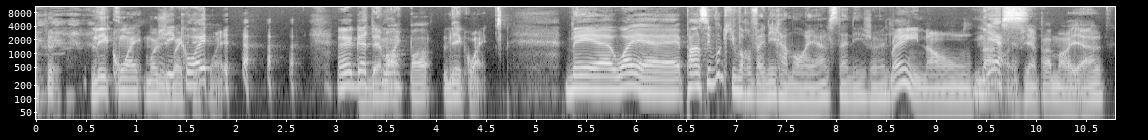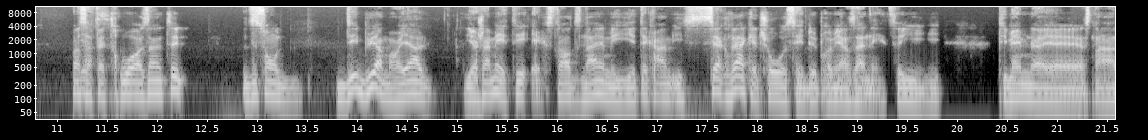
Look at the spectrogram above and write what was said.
Les coins. Moi, j'y Les vais coins. avec les coins. un Je gars de coin. démarre pas les coins. Mais, euh, ouais, euh, pensez-vous qu'il va revenir à Montréal cette année, Joël? Ben non. Non, Yes. il vient pas à Montréal. Moi, ça Yes. fait trois ans. Tu sais, je dis, son début à Montréal, il a jamais été extraordinaire, mais il était quand même, il servait à quelque chose ces deux premières années. Tu sais, il- puis même, euh, c'était en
